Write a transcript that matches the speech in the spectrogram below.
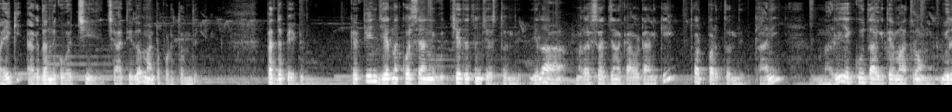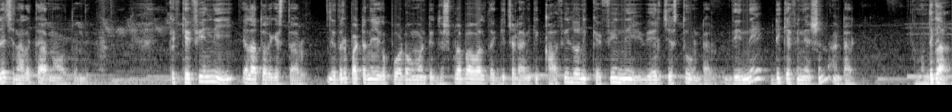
పైకి ఎగదందుకు వచ్చి ఛాతీలో మంట పడుతుంది. పెద్ద పేగు. కెఫీన్ జీర్ణకోశాన్ని ఉచ్ఛేదితం చేస్తుంది. ఇలా మలవిసర్జన కావటానికి తోడ్పడుతుంది. కానీ మరీ ఎక్కువ తాగితే మాత్రం విరేచనాలకు కారణమవుతుంది. ఇక కెఫీన్ని ఎలా తొలగిస్తారు? నిద్ర పట్టనీయకపోవడం వంటి దుష్ప్రభావాలు తగ్గించడానికి కాఫీలోని కెఫీన్ని వేరు చేస్తూ ఉంటారు. దీన్నే డికెఫినేషన్ అంటారు. ముందుగా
